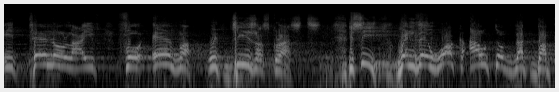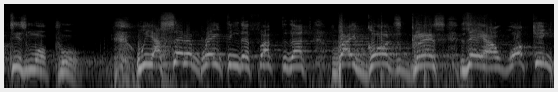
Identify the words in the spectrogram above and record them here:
eternal life forever with Jesus Christ. You see, when they walk out of that baptismal pool, we are celebrating the fact that by God's grace they are walking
